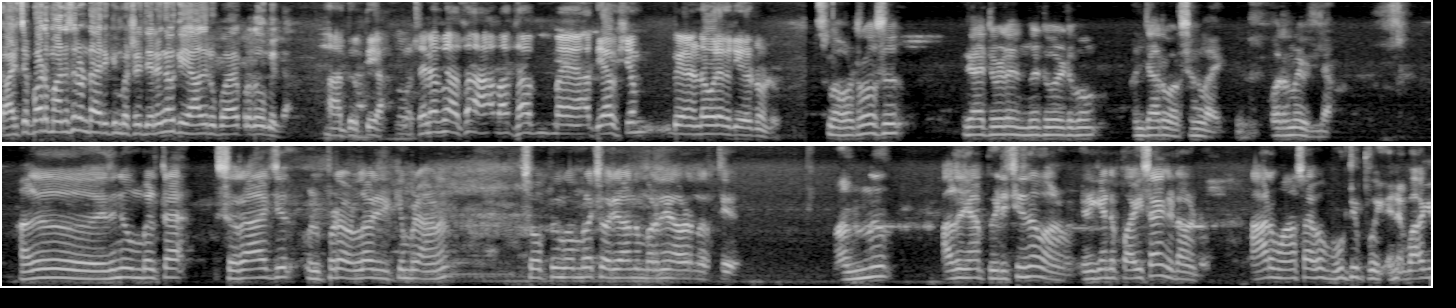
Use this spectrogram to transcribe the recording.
കാഴ്ചപ്പാട് മനസ്സിലുണ്ടായിരിക്കും പക്ഷേ ജനങ്ങൾക്ക് യാതൊരു ഉപകാരപ്രദവുമില്ല. ആ തൃപ്തിയാ. അത്യാവശ്യം വേണ്ട പോലെ ചെയ്തിട്ടുണ്ട്. സ്ലോട്ട് ഹൗസ് രാറ്റുവിടെ നിന്നിട്ട് പോയിട്ട് ഇപ്പം അഞ്ചാറ് വർഷങ്ങളായി. ഒരെണ്ണമില്ല അത് ഇതിനു മുമ്പത്തെ സിറാജ് ഉൾപ്പെടെ ഉള്ളവരിയ്ക്കുമ്പോഴാണ് ഷോപ്പിംഗ് കോംപ്ലക്സ് വരികയെന്നും പറഞ്ഞ് അവിടെ നിർത്തിയത്. അന്ന് അത് ഞാൻ പിടിച്ചിരുന്നതാണ്. എനിക്ക് എന്റെ പൈസയും കിട്ടാനുണ്ട്. ആറ് മാസമായപ്പോൾ പൂട്ടിപ്പോയി. എന്റെ ബാക്കി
